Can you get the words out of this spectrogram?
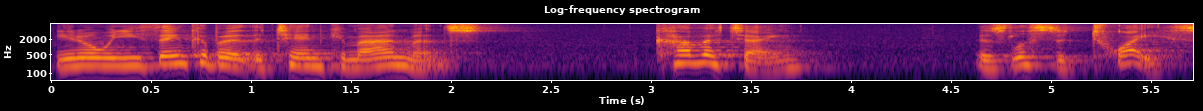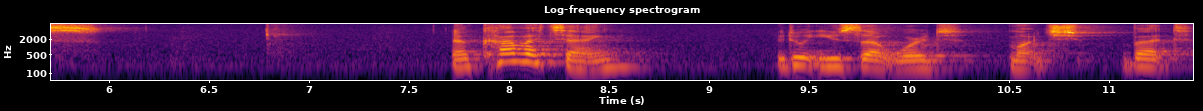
You know, when you think about the Ten Commandments, coveting is listed twice. Now, coveting, we don't use that word much, but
